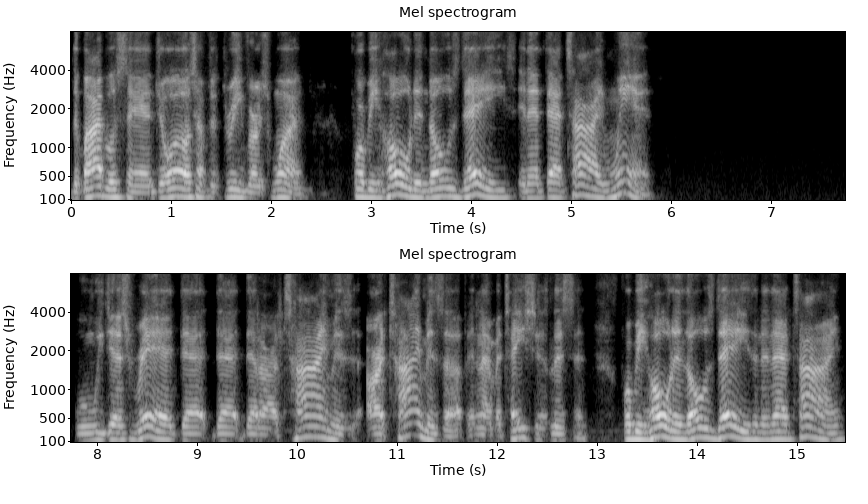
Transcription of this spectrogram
the Bible is saying, Joel chapter 3, verse 1 For behold, in those days and at that time, when? When we just read that that that our time is our time is up in Lamentations. Listen, for behold, in those days and in that time,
